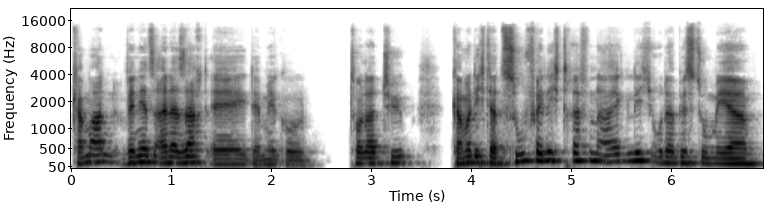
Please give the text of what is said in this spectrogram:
Kann man, wenn jetzt einer sagt, ey, der Mirko, toller Typ, kann man dich da zufällig treffen eigentlich oder bist du mehr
